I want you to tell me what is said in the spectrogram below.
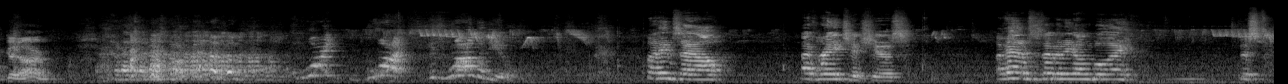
a good arm. What? What? What's wrong with you? My name's Al. I have rage issues. I've had them since I've been a young boy. Just,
